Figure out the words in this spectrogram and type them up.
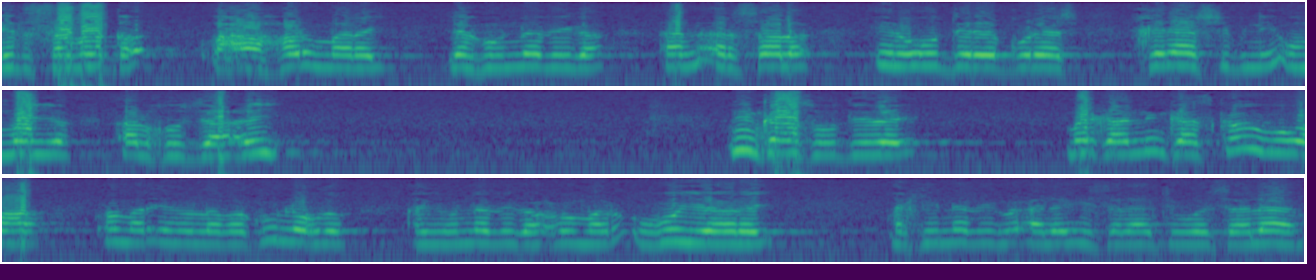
id sabaqa waxaa hormaray lahu nabiga an arsala inuu u diray quraysh khiraash ibni umaya alkhusaaciy ninkaasuu diday markaa ninkaas kow buu ahaa cumar inuu laba ku noqdo ayuu nabiga cumar ugu yeeray. Markii nabigu calayhi salaatu wasalaam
